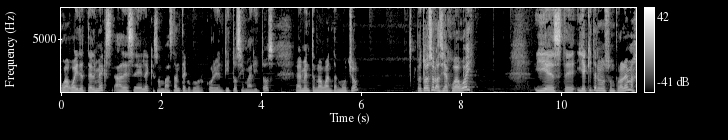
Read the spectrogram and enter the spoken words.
Huawei de Telmex, ADSL, que son bastante corrientitos y malitos. Realmente no aguantan mucho. Pero todo eso lo hacía Huawei. Y, este, y aquí tenemos un problema.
